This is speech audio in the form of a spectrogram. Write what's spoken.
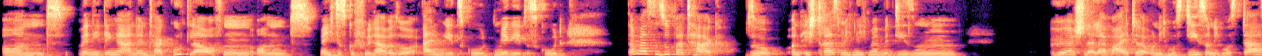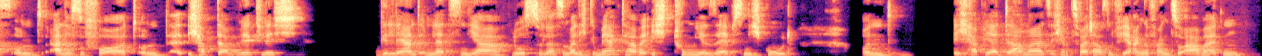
Und wenn die Dinge an dem Tag gut laufen und wenn ich das Gefühl habe, so allen geht's gut, mir geht es gut, dann war es ein super Tag. So. Und ich stress mich nicht mehr mit diesem, höher, schneller, weiter und ich muss dies und ich muss das und alles sofort. Und äh, ich habe da wirklich gelernt im letzten Jahr loszulassen, weil ich gemerkt habe, ich tue mir selbst nicht gut. Und ich habe ja damals, ich habe 2004 angefangen zu arbeiten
